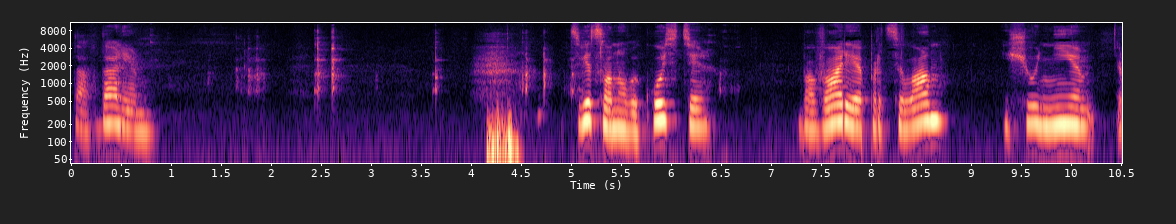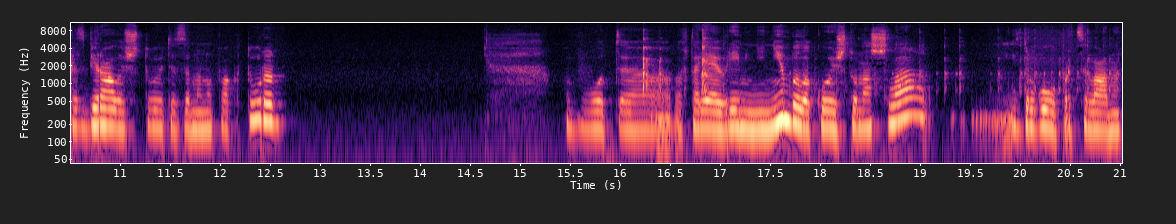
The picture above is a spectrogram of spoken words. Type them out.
Так, далее Цвет слоновой кости, Бавария, порцелан. Еще не разбиралась, что это за мануфактура. Вот, э, повторяю, времени не было. Кое-что нашла из другого порцелана.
